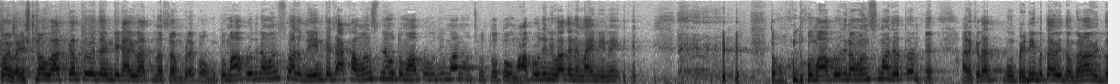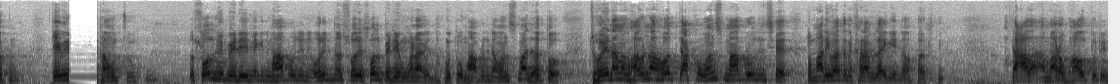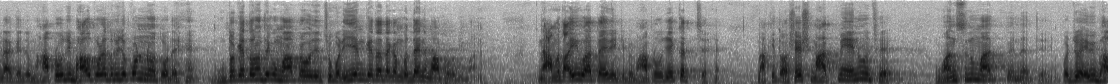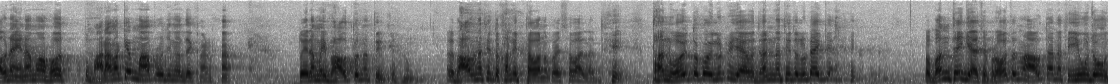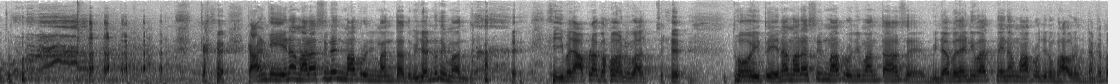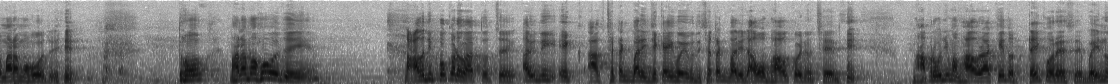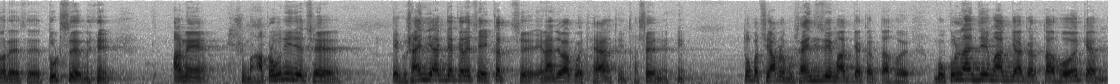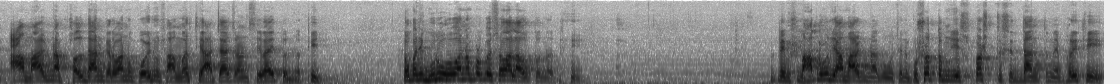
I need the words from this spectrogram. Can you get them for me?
કોઈ વૈષ્ણવ વાત કરતો હોય તો એમ કે આવી વાત ન સંભળાય. પણ હું તો મહાપ્રભુજીના વંશમાં જ હતો. એમ કે છે, આખા વંશને હું તો મહાપ્રભુજી માનું છું. તો તો મહાપ્રભુજીની વાત એને માની નહીં. તો હું તો મહાપ્રભુજીના વંશમાં જ હતો ને. અને કદાચ હું પેઢી બતાવી દઉં, ગણાવી દઉં. કેવી રીતે થાઉં છું? તો સોલમી પેઢી મેં કીધું, મહાપ્રભુજીને ઓરિજિનલ સોલે, સોલ પેઢી હું ગણાવી દઉં. તો મહાપ્રભુજીના વંશમાં જ હતો. જો એનામાં ભાવના હોત કે આખો વંશ મહાપ્રભુજી છે, તો મારી વાત એને ખરાબ લાગી ન આ મારો ભાવ તૂટી નાખે. જો મહાપ્રભુજી ભાવ તોડે તો બીજો કોણ ન તોડે? હું તો કહેતો નથી કે હું મહાપ્રભુજી છું, પણ એ એમ કહેતા હતા કે અમે બધાને મહાપ્રભુજી માને. ને આમાં તો આવી વાત આવી કે ભાઈ મહાપ્રભુજી એક જ છે. બાકી તો અશેષ મહાત્મ્ય એનું છે. વંશનું મહાત્મ્ય નથી. પણ જો એવી ભાવના એનામાં હોત, તો મારામાં કેમ મહાપ્રભુજીના દેખાણા તો એનામાં એ ભાવ તો નથી જ. એટલે ભાવ નથી તો ખનિજ થવાનો કોઈ સવાલ નથી. ધન હોય તો કોઈ લૂંટી જાય ધન નથી તો લૂંટાઈ ગયા તો બંધ થઈ ગયા છે, પ્રવચનમાં આવતા નથી એ હું જોઉં છું. કારણ કે એના મહારાષ્ટ્રીને જ મહાપ્રભુજી માનતા હતા બીજા નથી માનતા. એ બધા આપણા બાવાની વાત છે. તો એ તો એના મહારાષ્ટ્રી મહાપ્રભુજી માનતા હશે. બીજા બધાની વાતમાં એના મહાપ્રભુજીનો ભાવ નથી. નકર તો મારામાં હોવો જોઈએ. તો મારામાં હોવો જોઈએ. આ બધી પોકળ વાતો છે. આવી બધી એક આ છટકબારી જે કાંઈ હોય એ બધી છટકબારી આવો ભાવ કોઈનો છે નહીં. મહાપ્રભુજીમાં ભાવ રાખીએ તો ટેકો રહેશે, બહેનો રહેશે, તૂટશે નહીં. અને મહાપ્રભુજી જે છે, એ ગુસાઈનજી આજ્ઞા કરે છે, એક જ છે. એના જેવા કોઈ થયા નથી, થશે નહીં. તો પછી આપણે ગુસાઈનજી જેમ આજ્ઞા કરતા હોય, ગોકુલનાથજી એમ આજ્ઞા કરતા હોય કે આ માર્ગના ફલદાન કરવાનું કોઈનું સામર્થ્ય, આચારચરણ સિવાય તો નથી જ. તો પછી ગુરુ હોવાનો પણ કોઈ સવાલ આવતો નથી. એટલે મહાપ્રભુજી આ માર્ગના ગુરુ છે અને પુરુષોત્તમજી સ્પષ્ટ સિદ્ધાંતને ફરીથી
